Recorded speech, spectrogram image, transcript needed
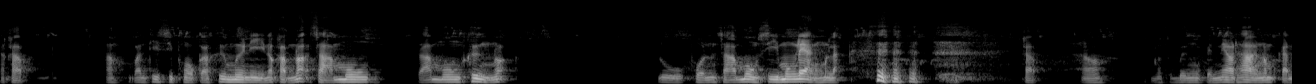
นะครับเอาวันที่16ก็คือมือนี้เนาะครับเนาะ3โมงสามโมงครึ่งเนาะลูกผลสามโมงสี่โมงแรงมันละครับเอาเบิ่งเป็นแนวทางน้กัน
